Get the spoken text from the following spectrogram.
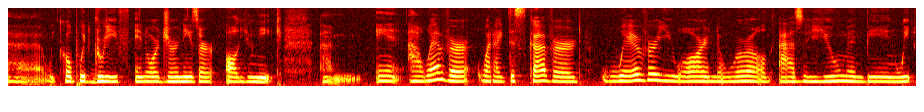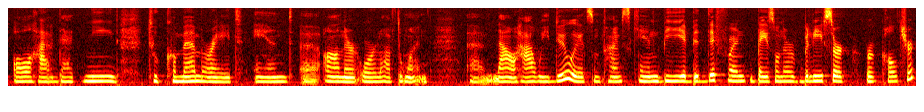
uh, we cope with grief, and our journeys are all unique. Um, and however, what I discovered, wherever you are in the world as a human being, we all have that need to commemorate and uh, honor our loved one. Um, now, how we do it sometimes can be a bit different based on our beliefs or, or culture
